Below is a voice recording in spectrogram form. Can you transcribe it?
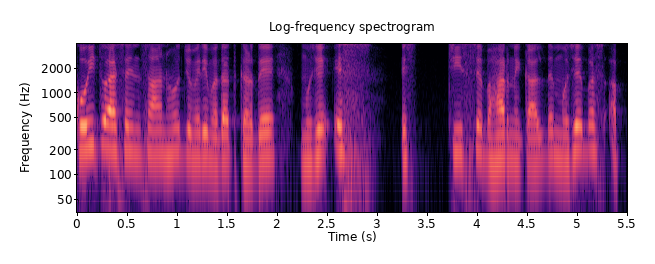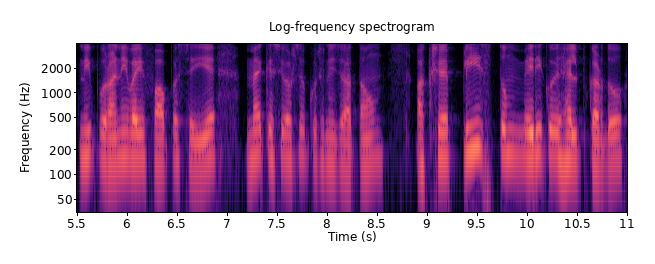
कोई तो ऐसा इंसान हो जो मेरी मदद कर दे। मुझे इस चीज़ से बाहर निकाल दे। मुझे बस अपनी पुरानी वाइफ वापस चाहिए। मैं किसी और से कुछ नहीं चाहता हूँ। अक्षय प्लीज़ तुम मेरी कोई हेल्प कर दो।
